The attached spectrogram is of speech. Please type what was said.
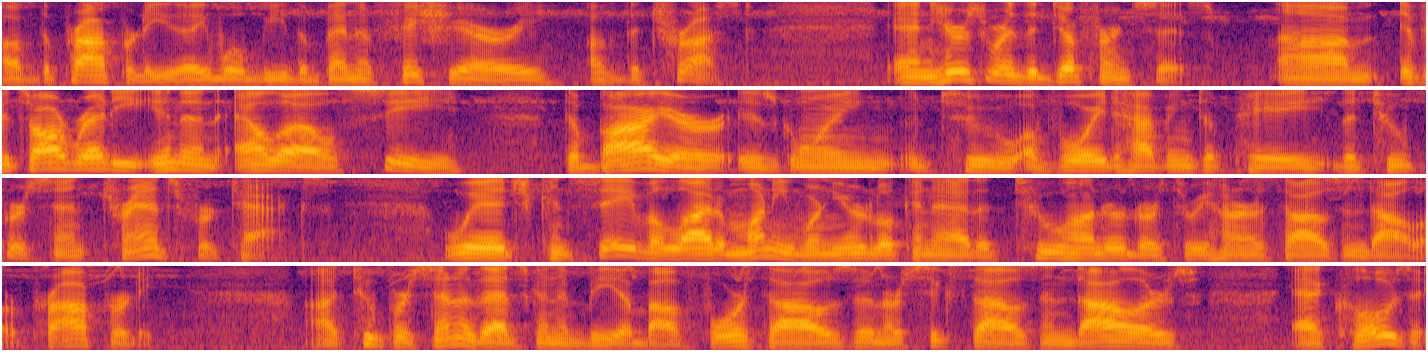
of the property. They will be the beneficiary of the trust. And here's where the difference is. Um, if it's already in an LLC, the buyer is going to avoid having to pay the 2% transfer tax, which can save a lot of money when you're looking at a 200 or $300,000 property. Uh, 2% of that's going to be about 4,000 or $6,000 at closing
